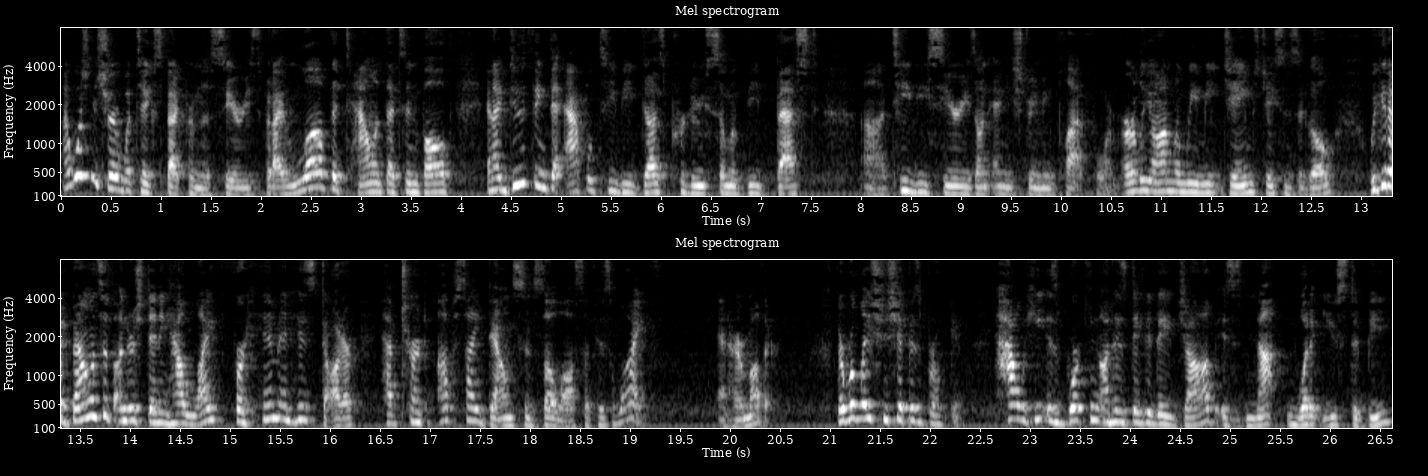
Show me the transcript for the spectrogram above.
I wasn't sure what to expect from this series, but I love the talent that's involved, and I do think that Apple TV does produce some of the best uh, TV series on any streaming platform. Early on when we meet James, Jason Segel, we get a balance of understanding how life for him and his daughter have turned upside down since the loss of his wife and her mother. Their relationship is broken. How he is working on his day-to-day job is not what it used to be,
